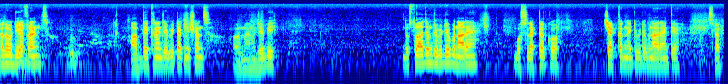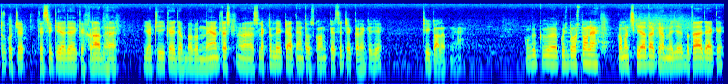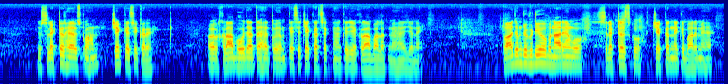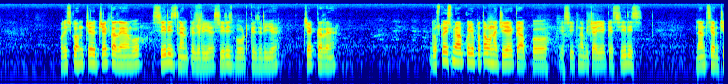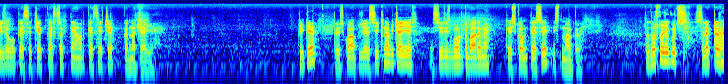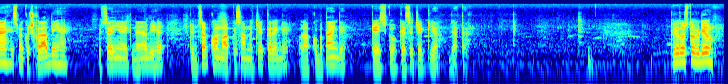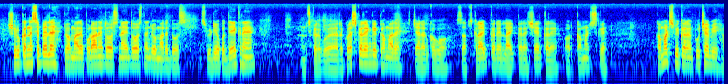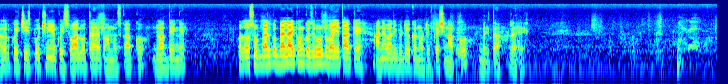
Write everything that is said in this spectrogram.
Hello dear friends आप देख रहे हैं जेबी टेक्नीशियंस और मैं हूँ जेबी दोस्तों, आज हम जो वीडियो बना रहे हैं, वो सिलेक्टर को चेक करने की वीडियो बना रहे हैं कि सिलेक्टर को चेक कैसे किया जाए, कि ख़राब है या ठीक है। जब अगर नया टेस्ट सिलेक्टर लेके आते हैं तो उसको हम कैसे चेक करें कि ये ठीक हालत में है? क्योंकि कुछ दोस्तों ने कमेंट्स किया था कि हमें ये बताया जाए कि जो सिलेक्टर है उसको हम चेक कैसे करें? अगर ख़राब हो जाता है तो हम कैसे चेक कर सकते हैं कि ये ख़राब हालत में है या नहीं? तो आज हम जो वीडियो बना रहे हैं वो सिलेक्टर्स को चेक करने के बारे में है। और इसको हम चे, चेक कर रहे हैं वो सीरीज़ लैम्प के ज़रिए सीरीज़ बोर्ड के ज़रिए चेक कर रहे हैं। दोस्तों इसमें आपको ये पता होना चाहिए कि आपको ये सीखना भी चाहिए कि सीरीज़ लैंप से हम चीज़ों को कैसे चेक कर सकते हैं और कैसे चेक करना चाहिए? ठीक है? तो इसको आप ये सीखना भी चाहिए सीरीज़ बोर्ड के बारे में कि इसको हम कैसे इस्तेमाल करें। तो दोस्तों, ये कुछ सिलेक्टर हैं, इसमें कुछ ख़राब भी हैं, कुछ सही हैं, एक नया भी है। तो इन सबको हम आपके सामने चेक करेंगे और आपको बताएँगे कि इसको कैसे चेक किया जाता है। ठीक है दोस्तों, वीडियो शुरू करने से पहले जो हमारे पुराने दोस्त, नए दोस्त हैं, जो हमारे दोस्त इस वीडियो को देख रहे हैं, उनसे रिक्वेस्ट करेंगे कि हमारे चैनल को वो सब्सक्राइब करें लाइक करें शेयर करें और कमेंट्स के कमेंट्स भी करें। पूछे भी, अगर कोई चीज़ पूछनी है, कोई सवाल होता है तो हम उसका आपको जवाब देंगे। और दोस्तों बेल को बेल आइकॉन को ज़रूर दबाइए ताकि आने वाली वीडियो का नोटिफिकेशन आपको मिलता रहे।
